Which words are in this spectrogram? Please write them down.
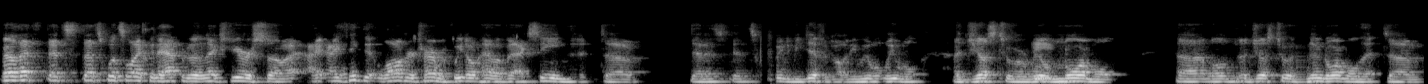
Well, that's that's that's what's likely to happen in the next year or so. I, I think that longer term, if we don't have a vaccine, that uh, that is it's going to be difficult. I mean, we will we will adjust to a real mm. normal. Uh, we'll adjust to a new normal that um,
